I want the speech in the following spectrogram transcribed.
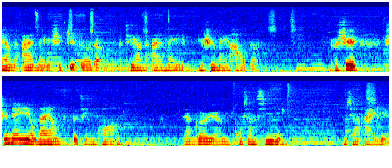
样的暧昧是值得的，这样的暧昧也是美好的。可是，身边也有那样子的情况，两个人互相吸引，互相爱恋，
